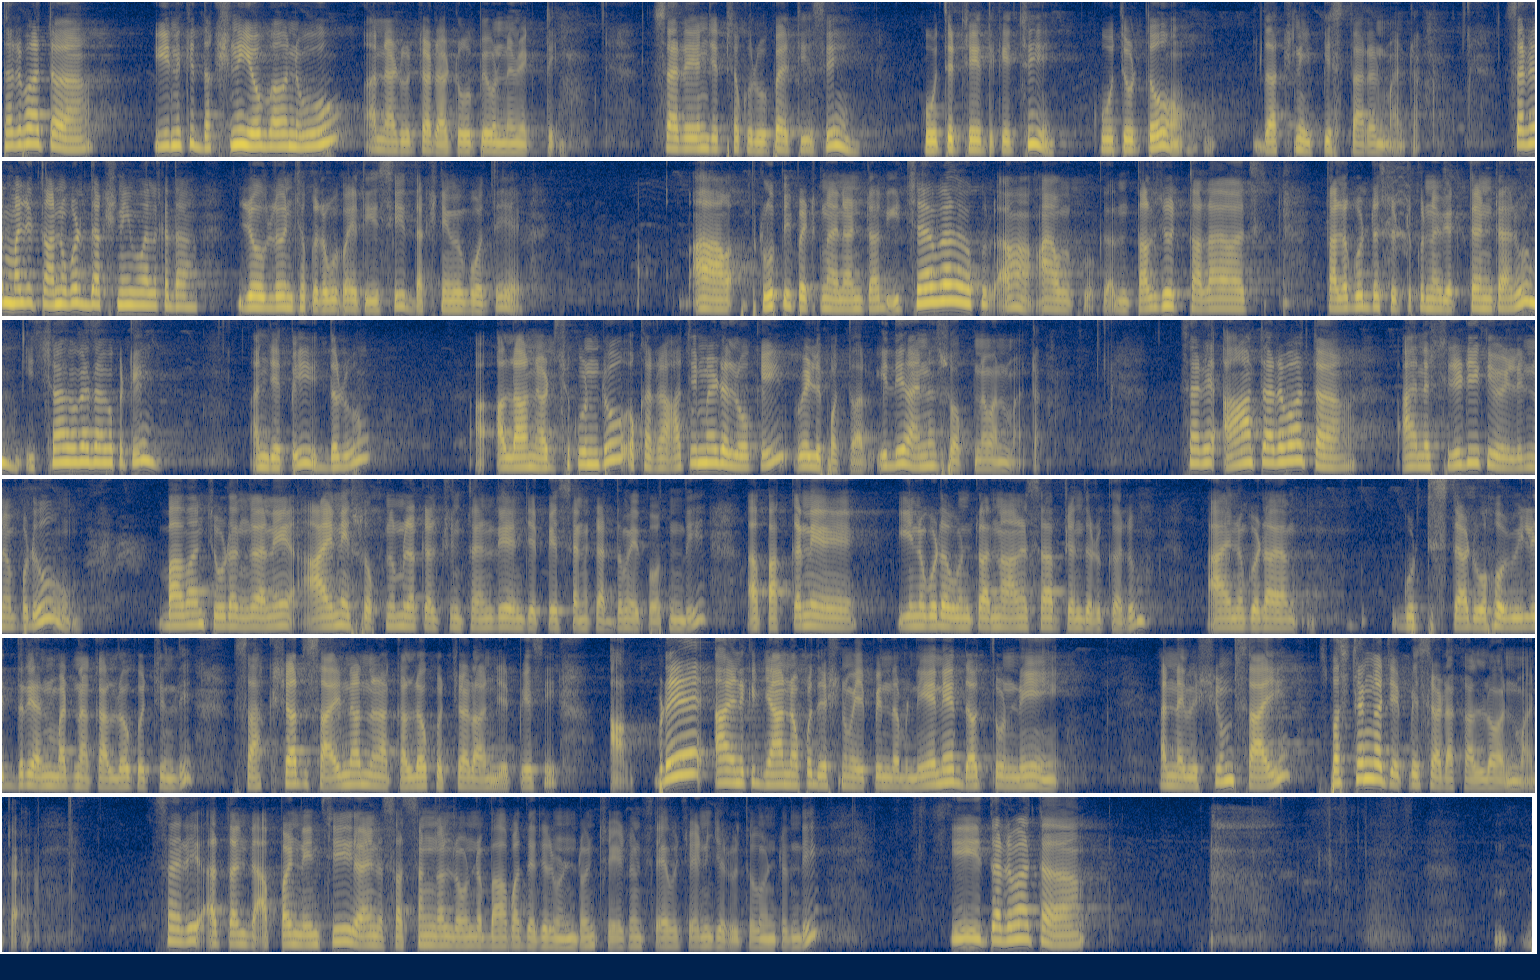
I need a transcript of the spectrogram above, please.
తర్వాత ఈయనకి దక్షిణ యోగా నువ్వు? అని అడుగుతాడు ఆ టోపీ ఉన్న వ్యక్తి. సరే అని చెప్పి ఒక రూపాయి తీసి కూతురు చేతికి ఇచ్చి కూతురుతో దక్షిణ ఇప్పిస్తారనమాట సరే మళ్ళీ తను కూడా దక్షిణ ఇవ్వాలి కదా. జోబులోంచి ఒక రూపాయి తీసి దక్షిణ ఇవ్వబోతే ఆ రూపీ పెట్టుకున్నాను అంటారు. ఇచ్చావు కదా ఒక తల చుట్టూ తల తలగుడ్డ చుట్టుకున్న వ్యక్తి అంటారు. ఇచ్చావు కదా ఒకటి అని చెప్పి ఇద్దరు అలా నడుచుకుంటూ ఒక రాతి మేడలోకి వెళ్ళిపోతారు. ఇది ఆయన స్వప్నం అనమాట సరే ఆ తర్వాత ఆయన షిరిడీకి వెళ్ళినప్పుడు బాబాని చూడంగానే ఆయనే స్వప్నంలో కలిసిన తండ్రి అని చెప్పేసి ఆయనకు అర్థమైపోతుంది. ఆ పక్కనే ఈయన కూడా ఉంటారు నాన్నసాబ్ చంద్రుడు గారు. ఆయన కూడా గుర్తిస్తాడు ఓహో వీళ్ళిద్దరే అనమాట నా కల్లోకి వచ్చింది. సాక్షాత్ సాయినాథ్ నా కల్లోకి వచ్చాడు అని చెప్పేసి అప్పుడే ఆయనకి జ్ఞానోపదేశం అయిపోయింది. నేనే దత్తుణ్ణి అన్న విషయం సాయి స్పష్టంగా చెప్పేశాడు ఆ కల్లో అనమాట సరే అతను అప్పటి నుంచి ఆయన సత్సంగంలో ఉన్న బాబా దగ్గర ఉండడం చేయడం సేవ చేయడం జరుగుతూ ఉంటుంది. ఈ తర్వాత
